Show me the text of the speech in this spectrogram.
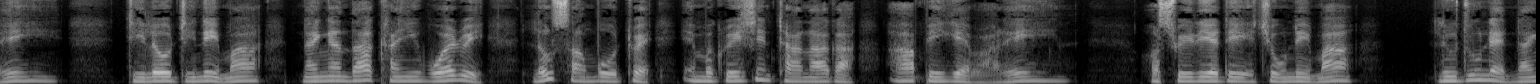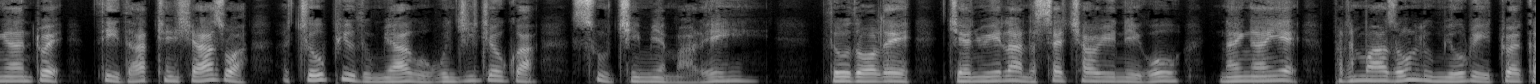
တယ်။ဒီလိုဒီနေ့မှာနိုင်ငံသားခံယူပွဲတွေ လှုပ်ဆောင်ဖို့အတွက် Immigration ဌာနကအားပေးခဲ့ပါတယ်။ Australia Day အချိုနေ့မှာလူထုနဲ့နိုင်ငံအတွက်သိသာထင်ရှားစွာ အကျိုးပြုသူများကိုဝန်ကြီးချုပ်ကဆုချီးမြှင့်ပါတယ်။သို့တော်လည်းဇန်နဝါရီလ26ရက်နေ့ကို နိုင်ငံရဲ့ပထမဆုံးလူမျိုးတွေအတွက်က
